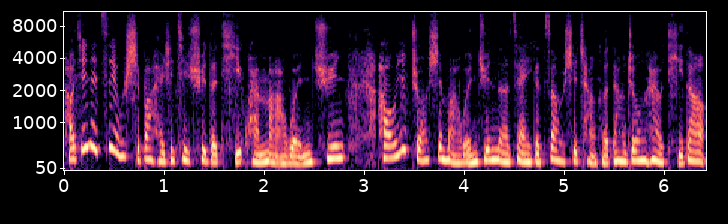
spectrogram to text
好，今天自由时报还是继续的提款马文君。好，因为主要是马文君呢，在一个造势场合当中，还有提到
